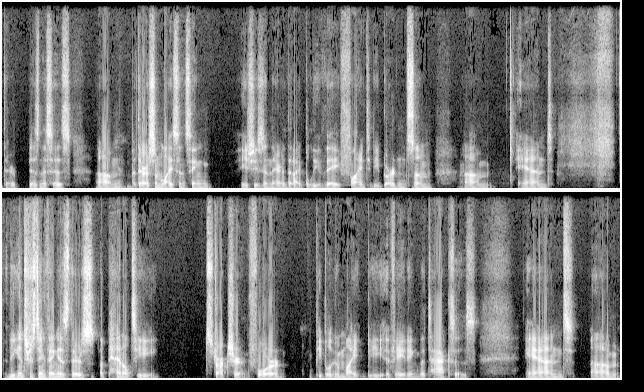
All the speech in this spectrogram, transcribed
they're businesses, um, Yeah. but there are some licensing issues in there that I believe they find to be burdensome, um, and the interesting thing is there's a penalty structure for people who might be evading the taxes, and um,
